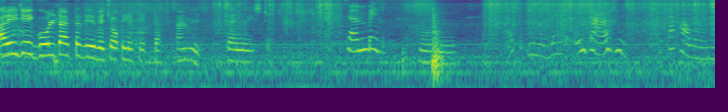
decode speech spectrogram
আর এই যে এই গোলটা একটা দিয়ে দেবে চকলেটেরটা স্যান্ডউইচ স্যান্ডউইচটা স্যান্ডউইচ হুম হুম এইটা এটা খাব আমি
